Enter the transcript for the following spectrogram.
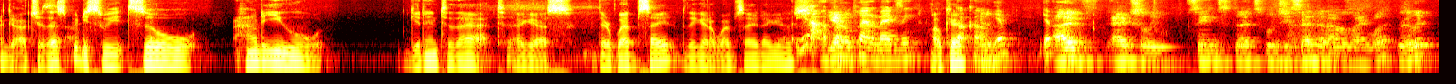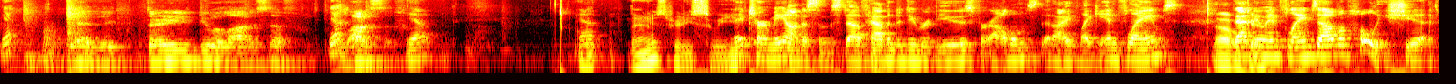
I gotcha. That's pretty sweet. So, how do you get into that? I guess their website. They got a website. I guess. Yeah, Yeah. Brutal Planet Magazine. Okay. Dot com. Yep. Yep. I've actually seen. s- That's when she said that. I was like, "What? Really?" Yeah. Yeah, they, they do a lot of stuff. Yeah. A lot of stuff. Yeah. Yeah. Well, that is pretty sweet. They've turned me onto some stuff having to do reviews for albums that I like. In Flames. oh, That okay. new In Flames album, holy shit.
